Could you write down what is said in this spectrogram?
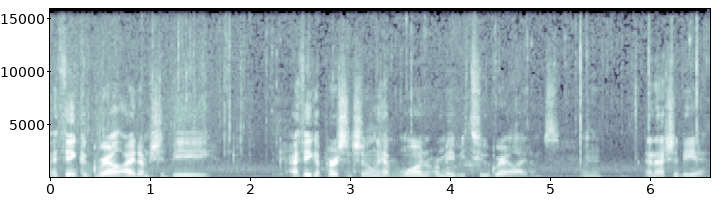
I think a Grail item should be. I think a person should only have one or maybe two Grail items, mm-hmm. and that should be it.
